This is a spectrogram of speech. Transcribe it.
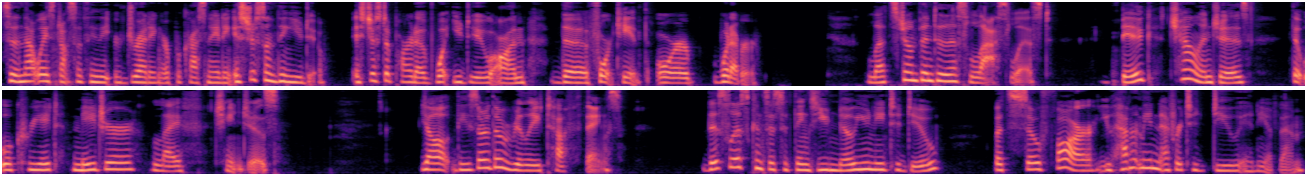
so then that way it's not something that you're dreading or procrastinating. It's just something you do. It's just a part of what you do on the 14th or whatever. Let's jump into this last list. Big challenges that will create major life changes. Y'all, these are the really tough things. This list consists of things you know you need to do, but so far you haven't made an effort to do any of them.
